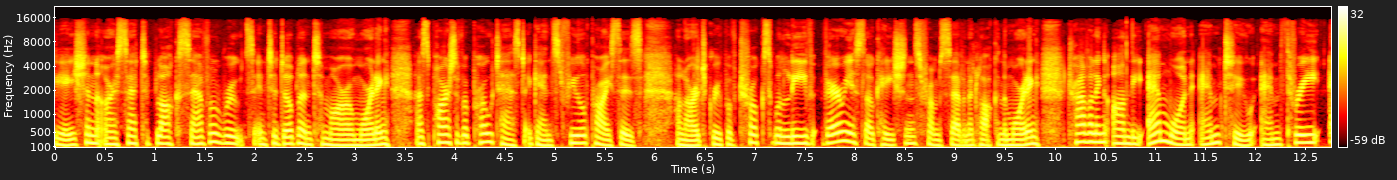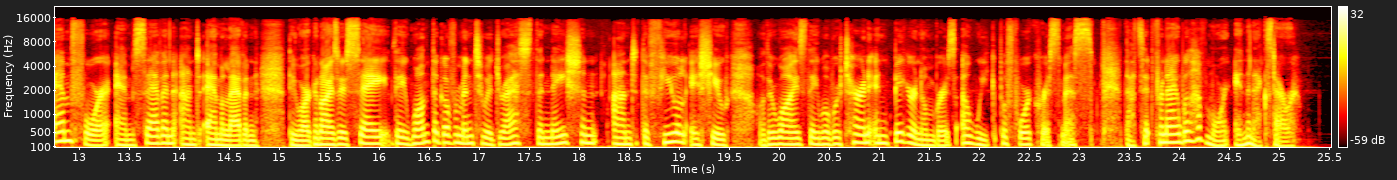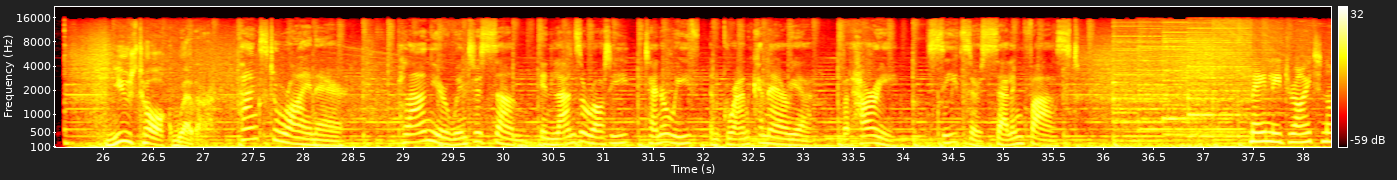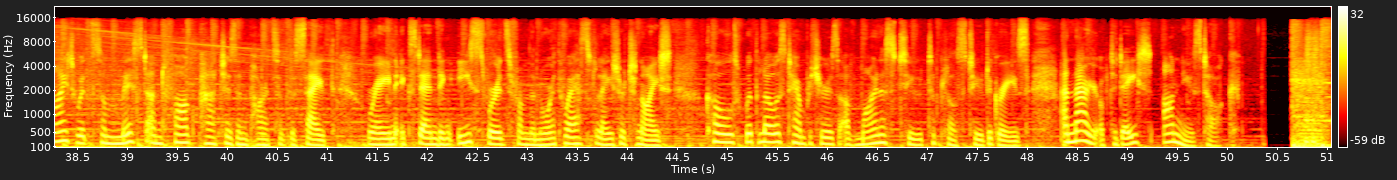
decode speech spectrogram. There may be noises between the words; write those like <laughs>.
Association are set to block several routes into Dublin tomorrow morning as part of a protest against fuel prices. A large group of trucks will leave various locations from 7 o'clock in the morning, travelling on the M1, M2, M3, M4, M7, and M11. The organisers say they want the government to address the nation and the fuel issue, otherwise, they will return in bigger numbers a week before Christmas. That's it for now. We'll have more in the next hour. Newstalk weather. Thanks to Ryanair. Plan your winter sun in Lanzarote, Tenerife, and Gran Canaria. But hurry, seats are selling fast. Mainly dry tonight with some mist and fog patches in parts of the south. Rain extending eastwards from the northwest later tonight. Cold with lowest temperatures of minus 2 to plus 2 degrees. And now you're up to date on Newstalk.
